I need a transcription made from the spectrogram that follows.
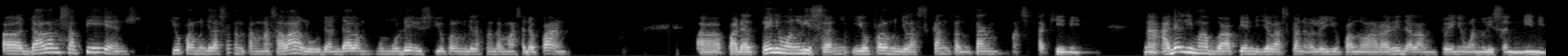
uh, dalam Sapiens Yuval menjelaskan tentang masa lalu dan dalam Deus Yuval menjelaskan tentang masa depan, uh, pada 21 Lesson Yuval menjelaskan tentang masa kini. Nah, ada lima bab yang dijelaskan oleh Yuval Noah Harari dalam 21 Lesson ini.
